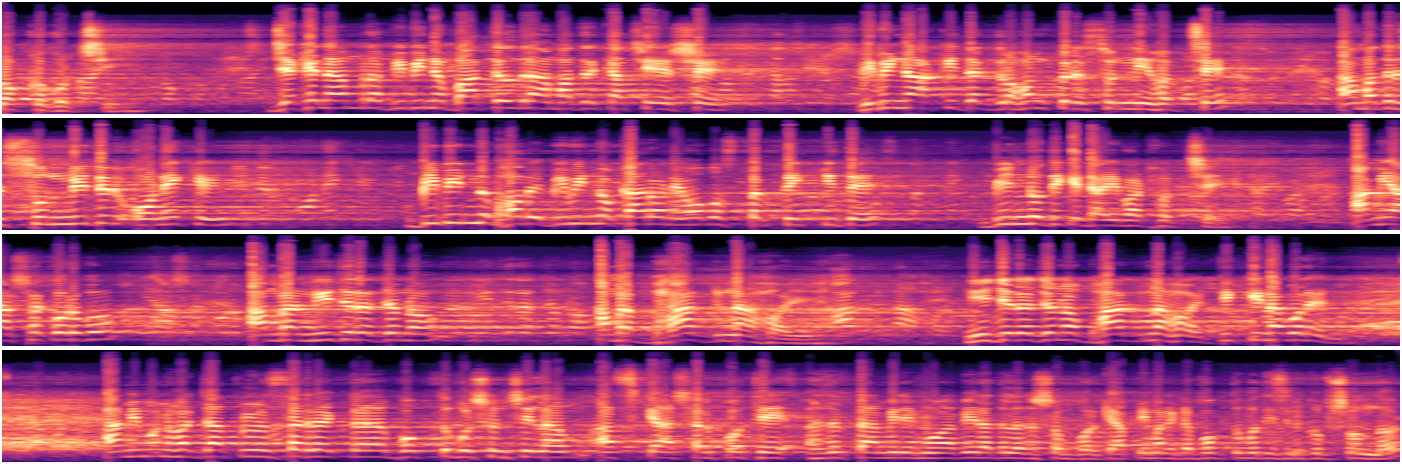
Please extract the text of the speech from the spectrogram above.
লক্ষ্য করছি। যেখানে আমরা বিভিন্ন বাতেলরা আমাদের কাছে এসে বিভিন্ন আকিদা গ্রহণ করে সুন্নি হচ্ছে। আমাদের সুন্নিদের অনেকে বিভিন্নভাবে বিভিন্ন কারণে অবস্থার প্রেক্ষিতে ভিন্ন দিকে ডাইভার্ট হচ্ছে। আমি আশা করব আমরা নিজেরা যেন আমরা ভাগ না হয়। নিজেরা যেন ভাগ না হয়। ঠিক কিনা বলেন? আমি মনে হয় জাফরুল স্যারের একটা বক্তব্য শুনছিলাম আজকে আসার পথে হাজরত আমির মোয়াবির আদালত সম্পর্কে। আপনি মানে একটা বক্তব্য দিয়েছিলেন, খুব সুন্দর।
